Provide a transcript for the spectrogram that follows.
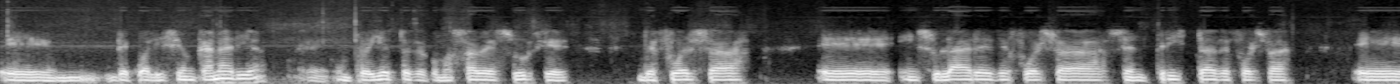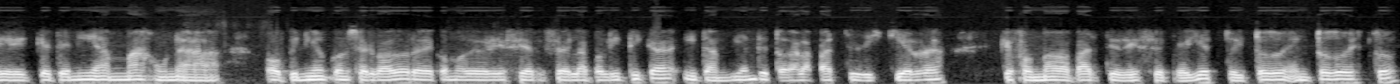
eh, de Coalición Canaria, eh, un proyecto que como sabes surge de fuerzas eh, insulares, de fuerzas centristas, de fuerzas que tenían más una opinión conservadora de cómo debería ser la política y también de toda la parte de izquierda que formaba parte de ese proyecto. Y todo en todo esto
